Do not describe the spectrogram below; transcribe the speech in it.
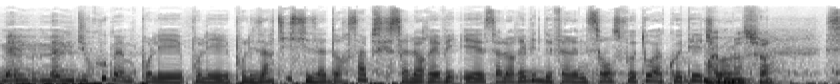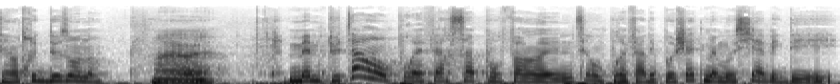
Même, même du coup, même pour les, pour, les, pour les artistes, ils adorent ça parce que ça leur, évi- ça leur évite de faire une séance photo à côté, tu Ouais, vois. bien sûr. C'est un truc de zone. hein. Ouais, ouais. Même plus tard, on pourrait faire ça pour. Enfin, tu sais, on pourrait faire des pochettes, même aussi avec des,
